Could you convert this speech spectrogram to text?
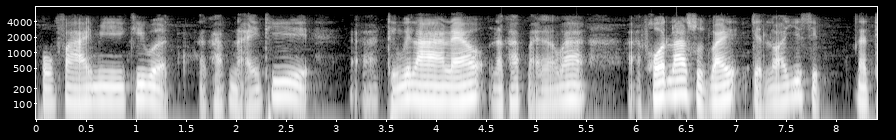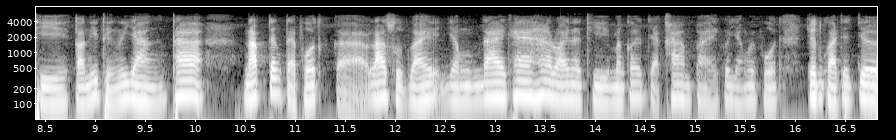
โปรไฟล์มีคีย์เวิร์ดนะครับไหนที่ถึงเวลาแล้วนะครับ หมายความว่าอ่าโพสต์ล่าสุดไว้ 720 นาที ตอนนี้ถึงหรือยัง ถ้า นับตั้งแต่โพสต์ล่าสุดไว้ยังได้แค่ 500 นาที มันก็จะข้ามไปก็ยังไม่โพสต์ จนกว่าจะเจอ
